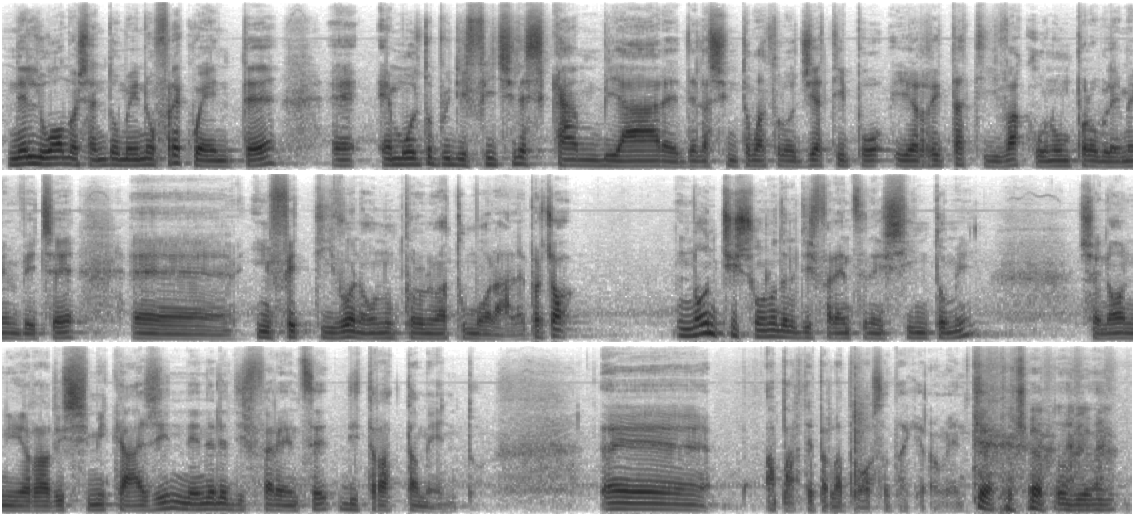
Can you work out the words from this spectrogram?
nell'uomo essendo meno frequente eh, è molto più difficile scambiare della sintomatologia tipo irritativa con un problema invece eh, infettivo e non un problema tumorale. Perciò non ci sono delle differenze nei sintomi, se non in rarissimi casi, né nelle differenze di trattamento. Eh, a parte per la prostata, chiaramente. Certo, certo, ovviamente.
